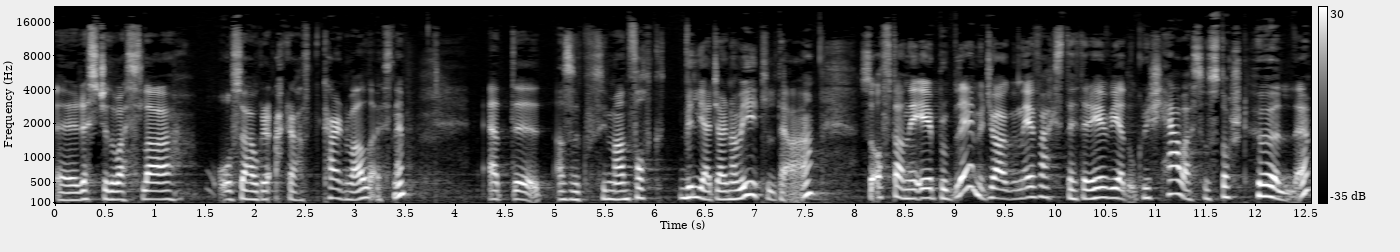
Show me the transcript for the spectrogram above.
eh, Restjød Vestla, og så har jeg akkurat haft karneval eisen. At, eh, altså, så man folk vilja gjerne vi til det. Så ofte når er problem i tjagen er faktisk dette er vi at vi ikke har så størst høle.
